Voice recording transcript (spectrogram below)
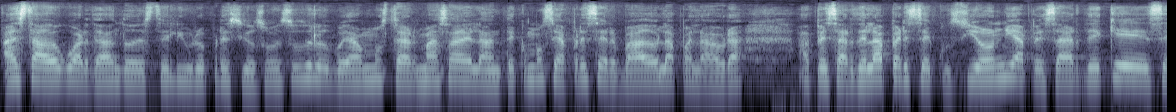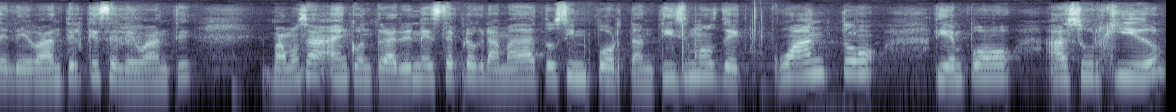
ha estado guardando este libro precioso. Eso se los voy a mostrar más adelante, cómo se ha preservado la palabra a pesar de la persecución y a pesar de que se levante el que se levante. Vamos a, a encontrar en este programa datos importantísimos de cuánto tiempo ha surgido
